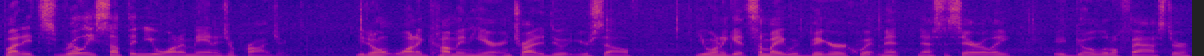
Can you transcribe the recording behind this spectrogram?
but it's really something you want to manage a project. You don't want to come in here and try to do it yourself. You want to get somebody with bigger equipment necessarily. It'd go a little faster.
